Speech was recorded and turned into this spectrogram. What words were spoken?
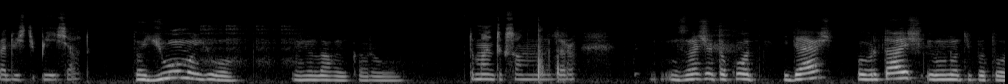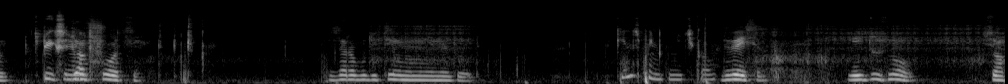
П250. Та йо-моє. Мене лаги караул. То мене так само мене зараз Значить, так от йдеш, повертаєш і воно типу той. пікселі. Я в шоці. Зараз буду йти, воно мені не дойде. Кін спінк мені цікаво. Дивися. Я йду знову. Все.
